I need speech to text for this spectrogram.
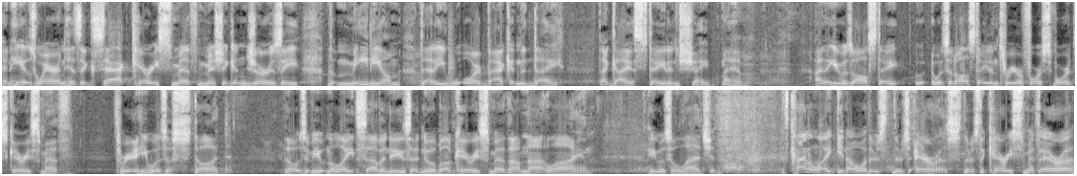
And he is wearing his exact Kerry Smith Michigan jersey, the medium that he wore back in the day. That guy has stayed in shape, man. I think he was all state. Was it all state in three or four sports? Kerry Smith, three. He was a stud. Those of you in the late '70s that knew about Kerry Smith, I'm not lying. He was a legend. It's kind of like you know, there's there's eras. There's the Kerry Smith era,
